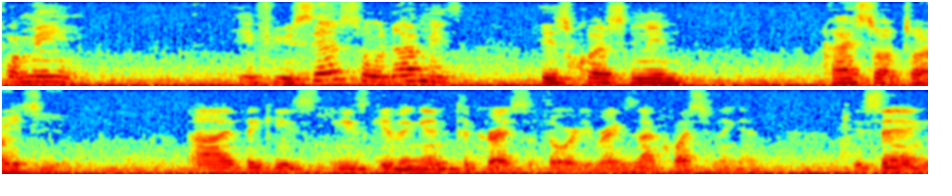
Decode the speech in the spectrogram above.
for me, if you say so, that means he's questioning Christ's authority. Uh, I think he's, he's giving in to Christ's authority, right? He's not questioning it. He's saying,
